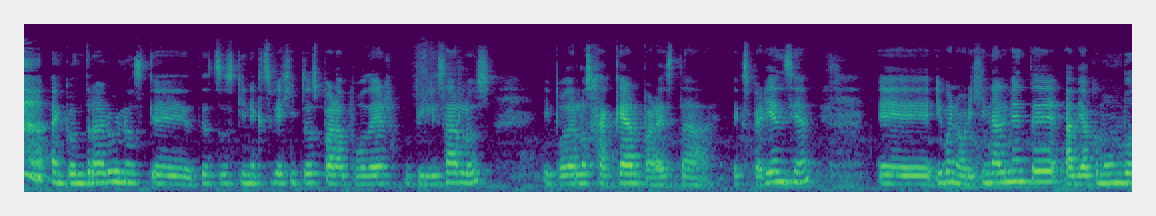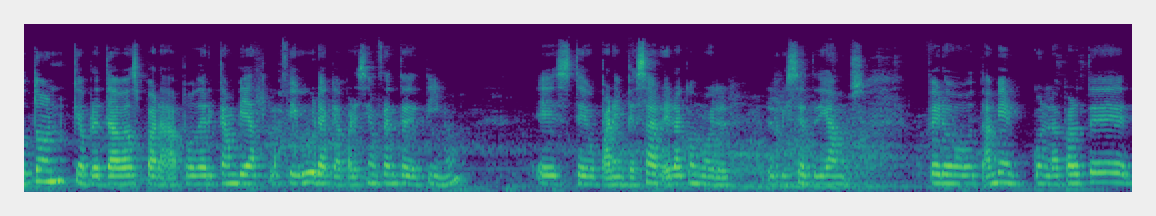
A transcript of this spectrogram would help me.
a encontrar unos de estos Kinects viejitos para poder utilizarlos y poderlos hackear para esta experiencia. Eh, y bueno, originalmente había como un botón que apretabas para poder cambiar la figura que aparecía enfrente de ti, ¿no? Este, o para empezar, era como el, el reset, digamos. Pero también con la parte,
